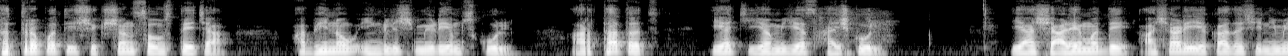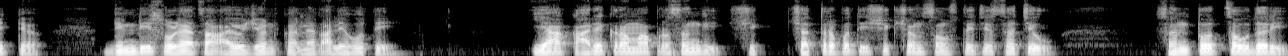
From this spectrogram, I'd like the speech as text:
छत्रपती शिक्षण संस्थेच्या अभिनव इंग्लिश मीडियम स्कूल अर्थातच H M S high school या शाळेमध्ये आषाढी एकादशीनिमित्त दिंडी सोहळ्याचं आयोजन करण्यात आले होते. या कार्यक्रमाप्रसंगी शिक छत्रपती शिक्षण संस्थेचे सचिव संतोष चौधरी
